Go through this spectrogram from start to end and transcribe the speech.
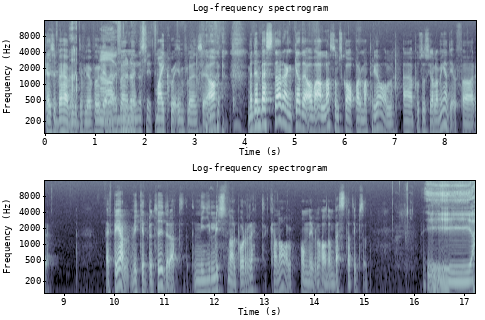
Kanske behöver lite fler följare. Ja, men, lite. Micro-influencer, ja. Men den bästa rankade av alla som skapar material eh, på sociala medier för FBL, vilket betyder att ni lyssnar på rätt kanal om ni vill ha de bästa tipsen. Ja,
